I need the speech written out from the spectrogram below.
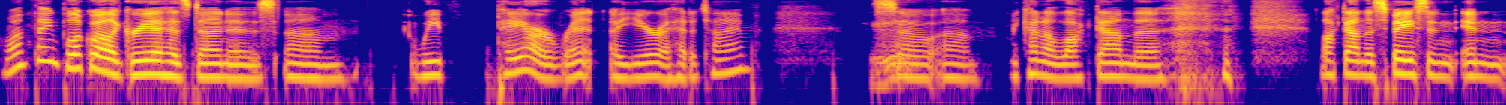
one thing Bloco Alegria has done is um, we pay our rent a year ahead of time mm. so um, we kind of lock down the lock down the space and, and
